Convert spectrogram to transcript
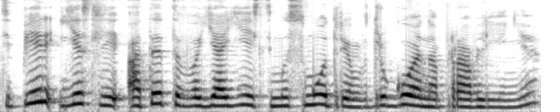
Теперь, если от этого я есть, мы смотрим в другое направление,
